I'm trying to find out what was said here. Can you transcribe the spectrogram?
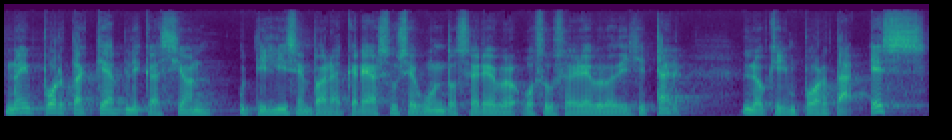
no importa qué aplicación utilicen para crear su segundo cerebro o su cerebro digital, lo que importa es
